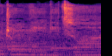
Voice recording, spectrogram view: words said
中为你做。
